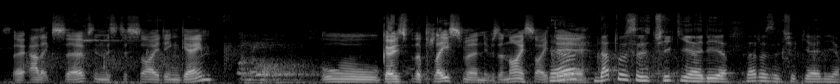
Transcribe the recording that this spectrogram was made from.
So Alex serves in this deciding game. Ooh, goes for the placement. It was a nice idea. Yeah, that was a cheeky idea. That was a cheeky idea.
